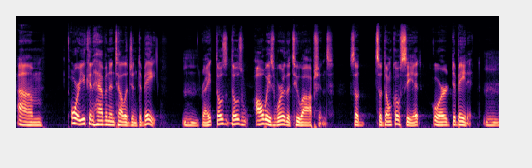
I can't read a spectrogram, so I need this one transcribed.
Um, or you can have an intelligent debate. Mm-hmm. Right. Those those always were the two options. So so don't go see it or debate it. Mm-hmm.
